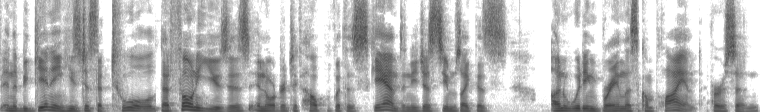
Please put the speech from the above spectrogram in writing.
In the beginning, he's just a tool that Phoney uses in order to help with his scams, and he just seems like this unwitting, brainless, compliant person.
